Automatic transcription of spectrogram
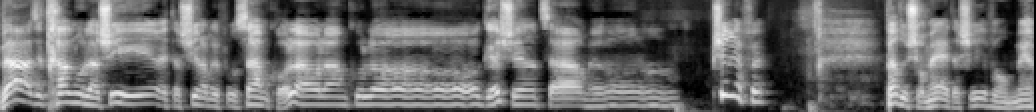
ואז התחלנו לשיר את השיר המפורסם, כל העולם כולו גשר צר מאוד, שיר יפה. ואז הוא שומע את השיר ואומר,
